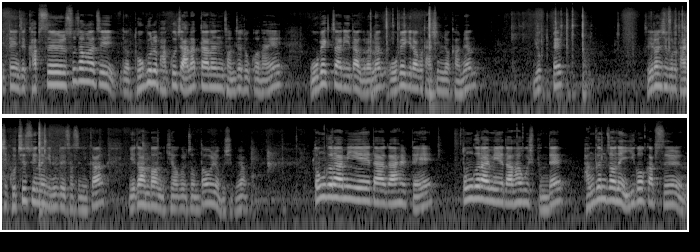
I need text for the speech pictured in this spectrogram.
이때 이제 값을 수정하지 그러니까 도구를 바꾸지 않았다는 전제 조건 하에 500짜리다 그러면 500이라고 다시 입력하면 600 자, 이런 식으로 다시 고칠 수 있는 기능도 있었으니까 얘도 한번 기억을 좀 떠올려 보시고요. 동그라미에다가 할 때 동그라미에다가 하고 싶은데 방금 전에 이거 값을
